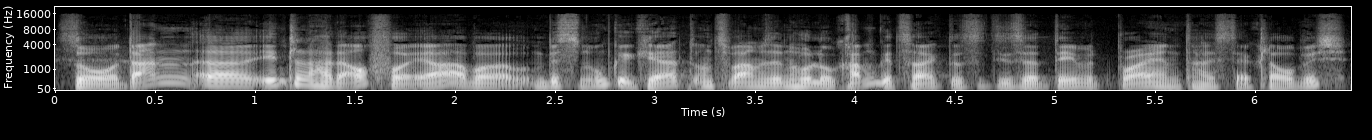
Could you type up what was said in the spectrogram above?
So, dann äh, Intel hatte auch VR, aber ein bisschen umgekehrt. Und zwar haben sie ein Hologramm gezeigt. Das ist dieser David Bryant, heißt der, glaube ich.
